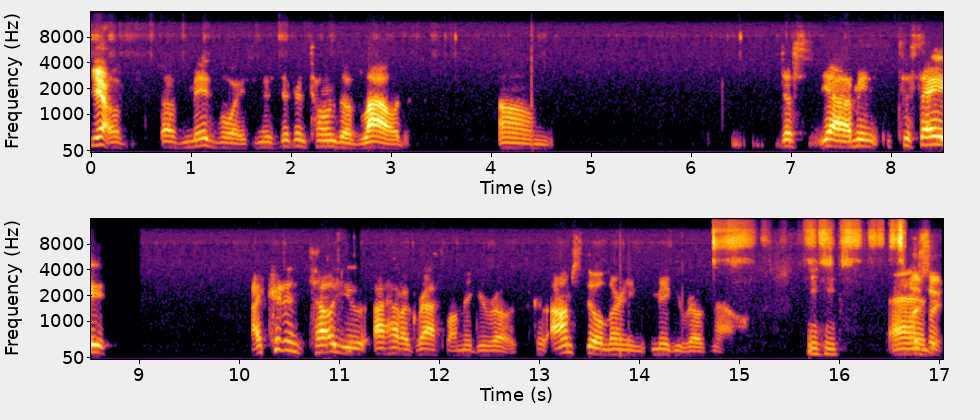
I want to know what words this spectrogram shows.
Yeah. of of mid voice, and there's different tones of loud. Um, just yeah, I mean to say. I couldn't tell you I have a grasp on Miggy Rose because I'm still learning Miggy Rose now, Mhm. Oh, and so-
